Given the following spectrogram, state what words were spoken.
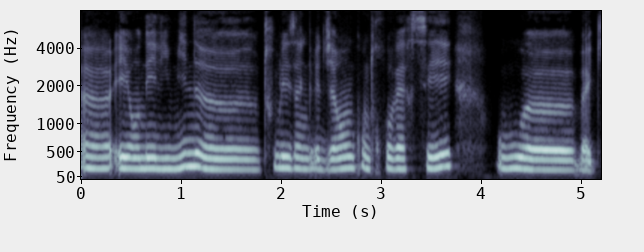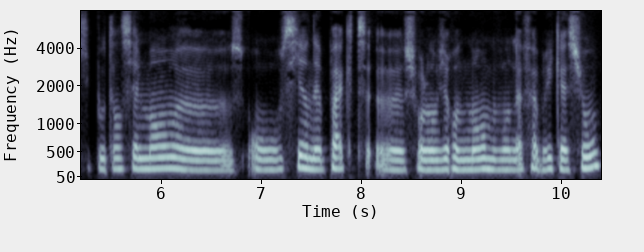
et on élimine tous les ingrédients controversés ou euh, bah, qui potentiellement euh, ont aussi un impact euh, sur l'environnement au moment de la fabrication.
